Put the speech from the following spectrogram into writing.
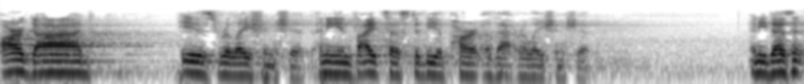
Our God is relationship, and He invites us to be a part of that relationship. And He doesn't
